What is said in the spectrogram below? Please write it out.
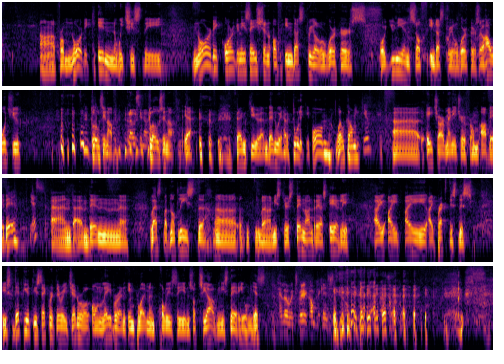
from Nordic In, which is the Nordic Organization of Industrial Workers or Unions of Industrial Workers. So how would you? Close enough. Close enough. Close enough. Yeah. Thank you. And then we have Tuulikki Poom. Welcome. Thank you. Uh, HR manager from ABB. Yes. And and then uh, last but not least, uh, uh, Mr. Sten Andreas Ehrlich. I, I, I, I practice this. He's Deputy Secretary General on Labor and Employment Policy in social Sotsiaalministeerium. Yes, Hello, it's very complicated.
